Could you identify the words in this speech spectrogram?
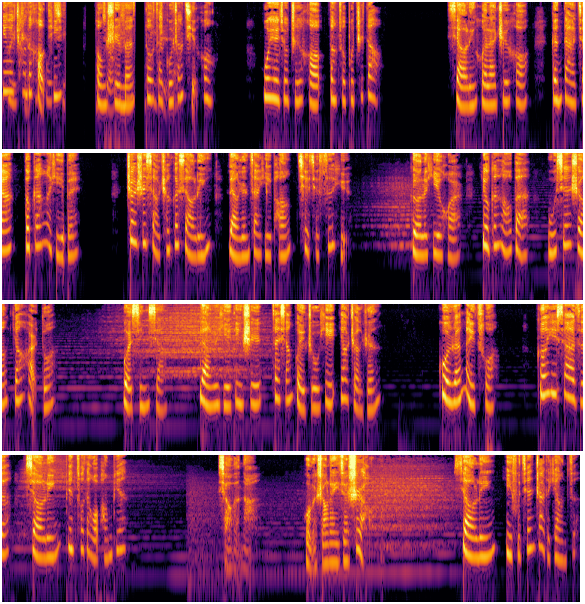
因为唱得好听，同事们都在鼓掌起哄，我也就只好当做不知道。小林回来之后，跟大家都干了一杯。这时，小陈和小林两人在一旁窃窃私语。隔了一会儿，又跟老板吴先生咬耳朵。我心想，两人一定是在想鬼主意要整人。果然没错，隔一下子，小林便坐在我旁边。小文呐，我们商量一件事好吗？小林一副奸诈的样子，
